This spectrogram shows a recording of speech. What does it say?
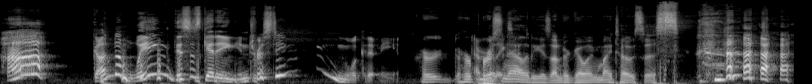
huh? Gundam Wing? this is getting interesting. What could it mean? her her I'm really personality is undergoing mitosis.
